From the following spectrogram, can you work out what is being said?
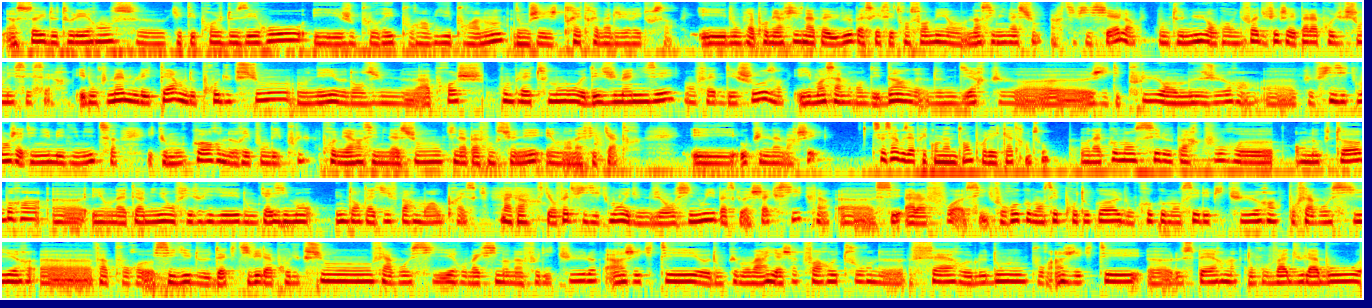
un seuil de tolérance qui était proche de zéro et je pleurais pour un oui et pour un non. Donc j'ai très très mal géré tout ça. Et donc la première FIV n'a pas eu lieu parce qu'elle s'est transformée en insémination artificielle, compte tenu encore une fois du fait que j'avais pas la production nécessaire. Et donc même les termes de production, on est euh, dans une approche complètement euh, déshumanisée en fait des choses. Et moi ça me rendait dingue de me dire que euh, j'étais plus en mesure, hein, que physiquement j'atteignais mes limites et que mon corps ne répondait plus. Première insémination qui n'a pas fonctionné et on en a fait quatre et aucune n'a marché. C'est ça vous a pris combien de temps pour les quatre en tout? On a commencé le parcours euh, en octobre euh, et on a terminé en février, donc quasiment une tentative par mois ou presque. D'accord. Ce qui en fait physiquement est d'une violence inouïe parce qu'à chaque cycle, euh, c'est à la fois, c'est il faut recommencer le protocole, donc recommencer les piqûres pour faire grossir, euh, enfin pour euh, essayer de d'activer la production, faire grossir au maximum un follicule, injecter, euh, donc que mon mari à chaque fois retourne faire le don pour injecter le sperme. Donc on va du labo où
